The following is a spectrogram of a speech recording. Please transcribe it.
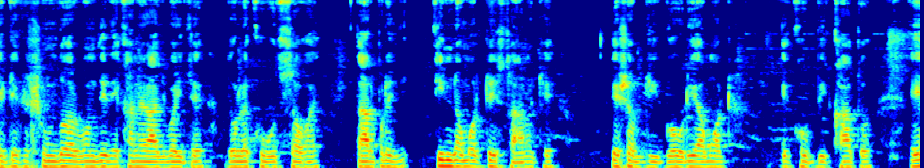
এটি একটি সুন্দর মন্দির, এখানে রাজবাড়িতে দোলে খুব উৎসব হয়। তারপরে তিন নম্বরটি স্থান হচ্ছে কেশবজি গৌরিয়া মঠ, এ খুব বিখ্যাত। এ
